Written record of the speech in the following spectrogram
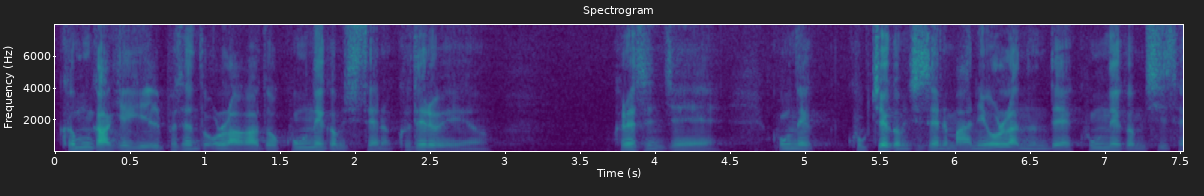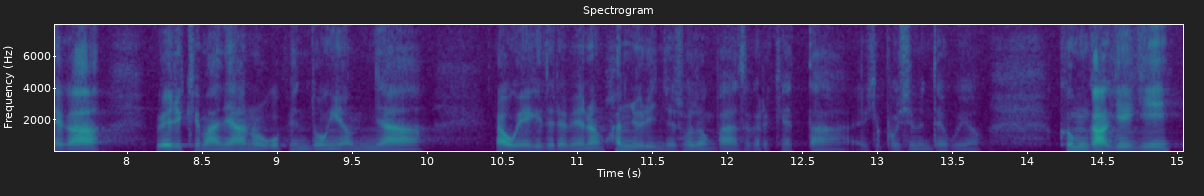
금 가격이 1% 올라가도 국내 금 시세는 그대로예요. 그래서 이제 국내 국제 금 시세는 많이 올랐는데 국내 금 시세가 왜 이렇게 많이 안 오고 변동이 없냐라고 얘기 들으면은 환율이 이제 조정받아서 그렇게 했다 이렇게 보시면 되고요. 금 가격이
